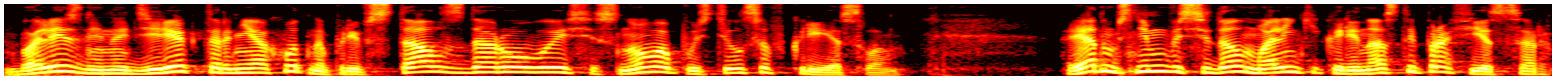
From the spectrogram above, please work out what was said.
Болезненный директор неохотно привстал, здороваясь, и снова опустился в кресло. Рядом с ним восседал маленький коренастый профессор.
